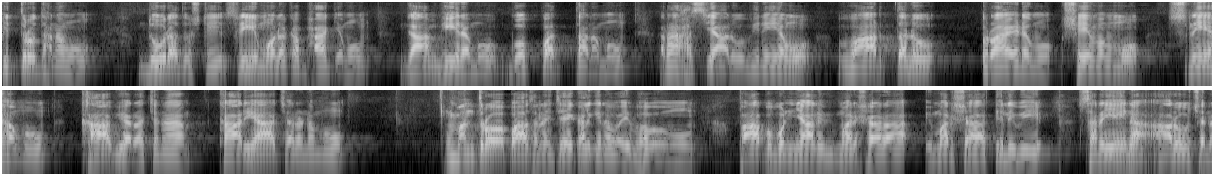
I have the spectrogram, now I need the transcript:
పితృధనము దూరదృష్టి శ్రీమూలక భాగ్యము గాంభీరము గొప్పతనము రహస్యాలు వినయము వార్తలు వ్రాయడము క్షేమము స్నేహము కావ్య రచన కార్యాచరణము మంత్రోపాసనచే కలిగిన వైభవము పాపపుణ్యాల విమర్శర విమర్శ తెలివి సరైన ఆలోచన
